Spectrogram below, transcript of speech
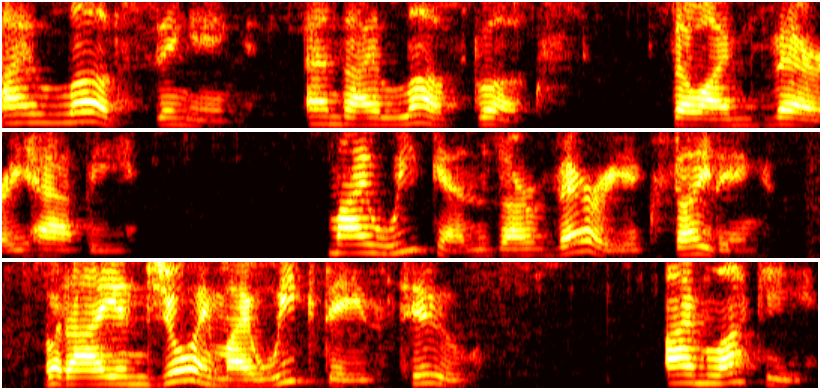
I love singing and I love books, so I'm very happy. My weekends are very exciting, but I enjoy my weekdays too. I'm lucky.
